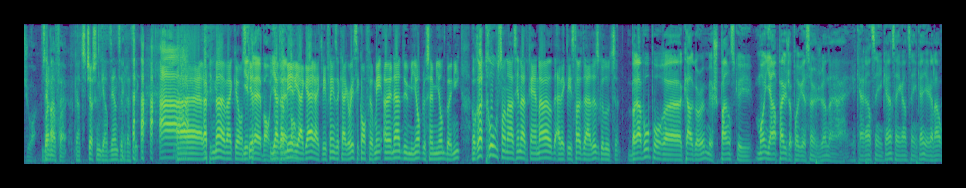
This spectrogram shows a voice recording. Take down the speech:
joueur. C'est pas affaire. Quand tu cherches une gardienne, c'est pratique. euh, rapidement, avant qu'on se quitte, très bon. il y a Ramir bon. Yaguer avec les Flames de Calgary. C'est confirmé. Un an, deux millions plus un million de bonnie. Retrouve son ancien entraîneur avec les Stars de Dallas, Golutson. Bravo pour euh, Calgary mais je pense que moi, il empêche de progresser un jeune. À, il a 45 ans, 55 ans, il a quel âge?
